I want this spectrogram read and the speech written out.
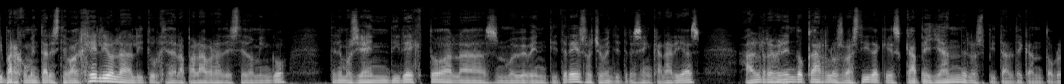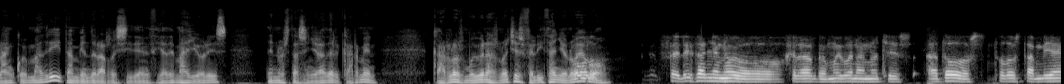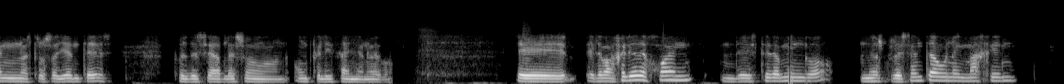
Y para comentar este Evangelio, la liturgia de la palabra de este domingo, tenemos ya en directo a las 9.23, 8.23 en Canarias, al reverendo Carlos Bastida, que es capellán del Hospital de Canto Blanco en Madrid y también de la residencia de mayores de Nuestra Señora del Carmen. Carlos, muy buenas noches, feliz año nuevo. Feliz año nuevo, Gerardo, muy buenas noches a todos, todos también nuestros oyentes, pues desearles un, feliz año nuevo. Eh, el Evangelio de Juan de este domingo nos presenta una imagen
